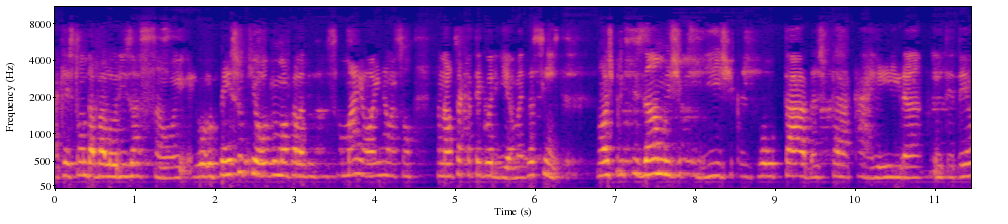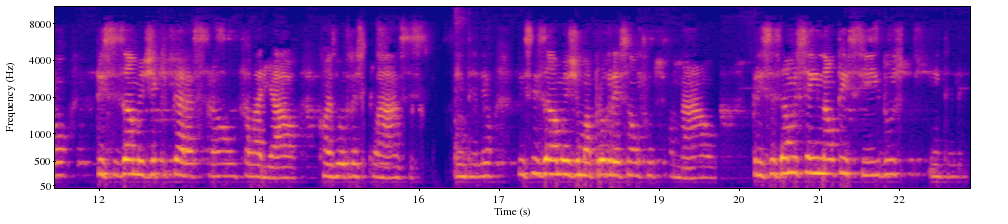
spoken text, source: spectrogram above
A questão da valorização. Eu, penso que houve uma valorização maior em relação à nossa categoria, mas, assim, nós precisamos de políticas voltadas para a carreira, entendeu? Precisamos de equiparação salarial com as outras classes, entendeu? Precisamos de uma progressão funcional, precisamos ser enaltecidos, entendeu?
